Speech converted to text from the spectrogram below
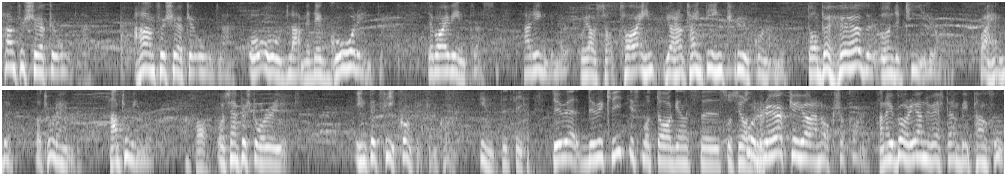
Han försöker odla. Han försöker odla och odla, men det går inte. Det var i vintras. Han ringde mig och jag sa, ta in, Göran, ta inte in krukorna nu. De behöver under 10 grader. Vad hände? Vad tror du hände? Han tog in dem. Jaha, Och sen förstår du hur det gick. Inte ett fikon fick han, karln. inte ett fikon. Du, är- du är kritisk mot dagens eh, Och socialdemokrati? röker gör han också, karln. Han har ju börjat nu efter han blev pension.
